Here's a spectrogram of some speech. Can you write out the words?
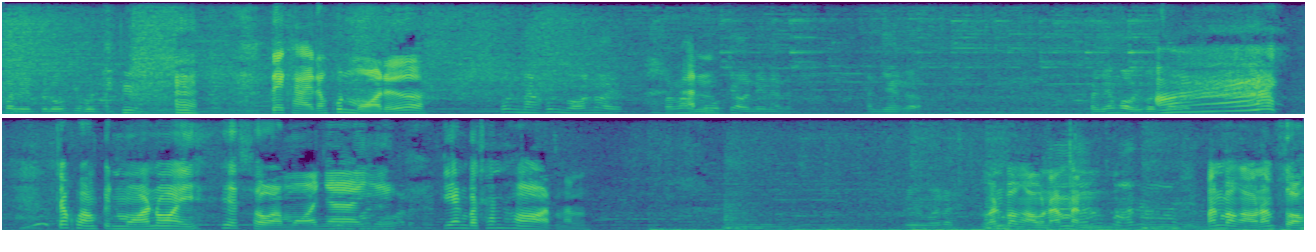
คนเรียนตัวลงอยู่บนคืนได้ขายน้ำคุณหมอเด้อต้นมาคุณหมอหน่อยฟังอัว่านพวกเจ้านี่นั่นน่ะอันยังก็เขายังบอกอยู่ว่าอ๋อใส่ เจ้าของเป็นหมอหน่อยเฮ็ดสอหมอใหญ่เรียนบัทันฮอดนั่นเร็วนะมันบังเอาน้ำมันหวานหน่อยมันบังเอาน้ำสอง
